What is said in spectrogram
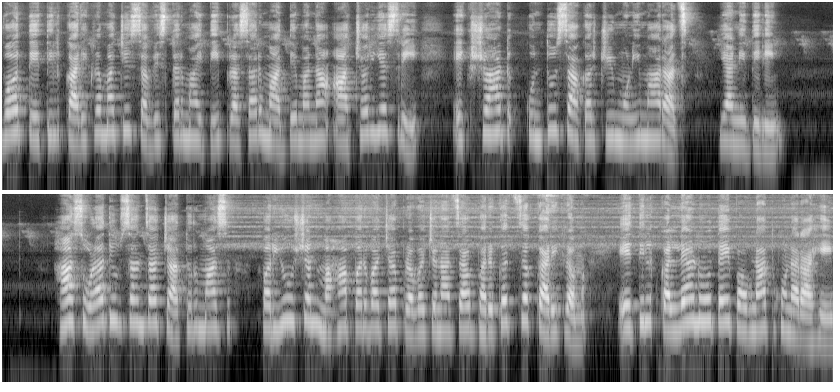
व तेथील कार्यक्रमाची सविस्तर माहिती प्रसार माध्यमांना आचार्य श्री एकशे आठ कुंतुसागरजी मुनी महाराज यांनी दिली. हा सोळा दिवसांचा चातुर्मास पर्युषण महापर्वाच्या प्रवचनाचा भरगच्च कार्यक्रम येथील कल्याणोदय भवनात होणार आहे.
